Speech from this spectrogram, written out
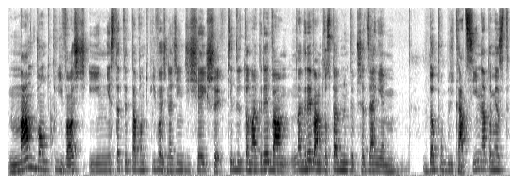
Mam wątpliwość i niestety ta wątpliwość na dzień dzisiejszy, kiedy to nagrywam, nagrywam to z pewnym wyprzedzeniem do publikacji, natomiast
